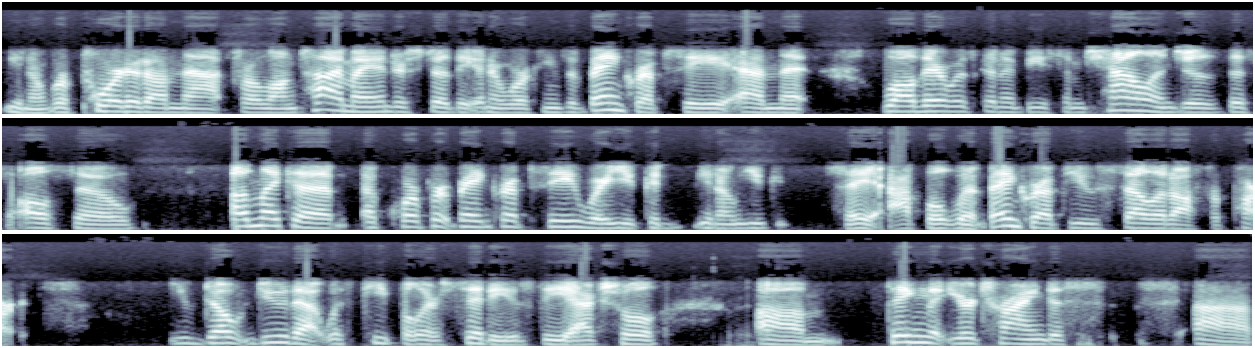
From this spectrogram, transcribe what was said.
you know reported on that for a long time. I understood the inner workings of bankruptcy, and that while there was going to be some challenges, this also, unlike a, a corporate bankruptcy where you could you know you could say Apple went bankrupt, you sell it off for parts. You don't do that with people or cities. The actual um, thing that you're trying to uh,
